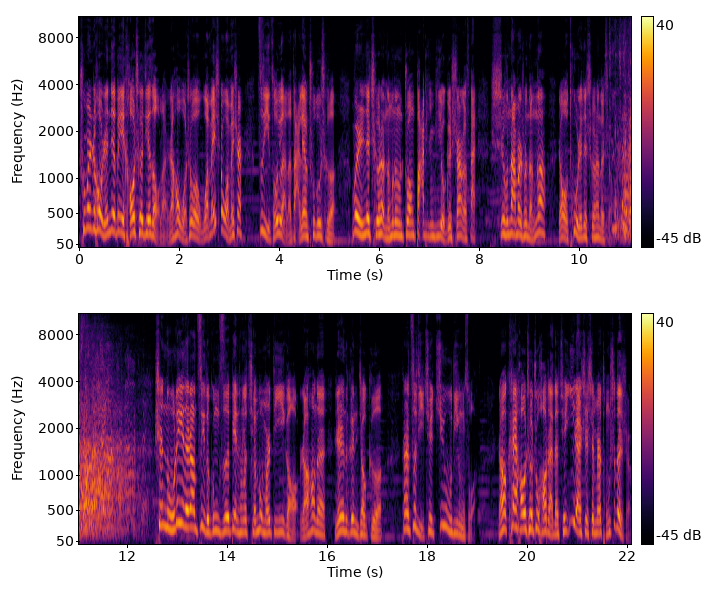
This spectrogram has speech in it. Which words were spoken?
出门之后人家被豪车接走了，然后我说我没事我没事自己走远了，打一辆出租车，问人家车上能不能装八瓶啤酒跟十二个菜，师傅纳闷说能啊，然后我吐人家车上的时候。是努力的让自己的工资变成了全部门第一高，然后呢，人人都跟你叫哥，但是自己却居无定所，然后开豪车住豪宅的却依然是身边同事的时候，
